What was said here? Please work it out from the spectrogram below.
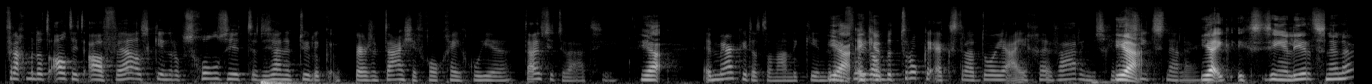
Ik vraag me dat altijd af, hè? Als kinderen op school zitten, er zijn natuurlijk een percentage heeft gewoon geen goede thuissituatie. Ja, En merk je dat dan aan de kinderen? Ja, voel je dan heb- betrokken extra door je eigen ervaring misschien? Ja. Of zie je het sneller? ja ik, ik signaleer het sneller.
